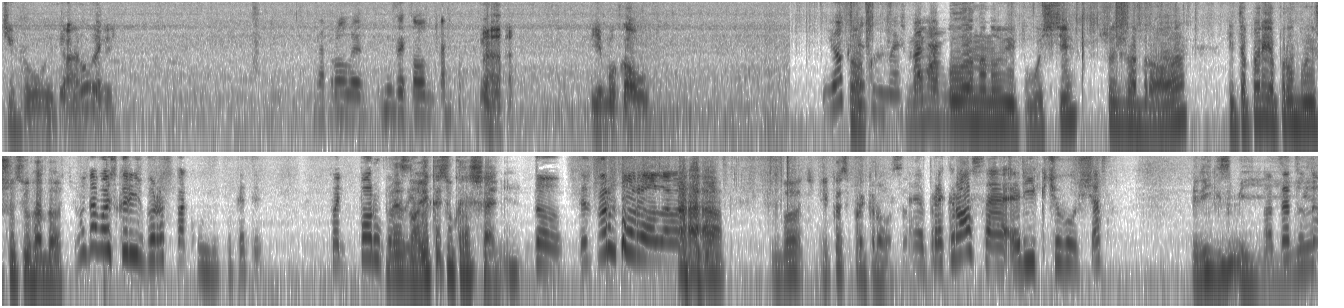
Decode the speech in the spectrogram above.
Тігровий, Тигровий. трендовий. Забрали музиканта. П'ємо каву. Як Так, ти думаєш, Мама падай? була на новій почті, щось забрала. І тепер я пробую щось угадати. Ну давай скоріш, бо розпакую, поки ти. По- Пару Не знаю, якесь украшення. Да, це розова. Бач, якось прикраса. Е, Прикраса рік чого щас? Рік змії. Оце тут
